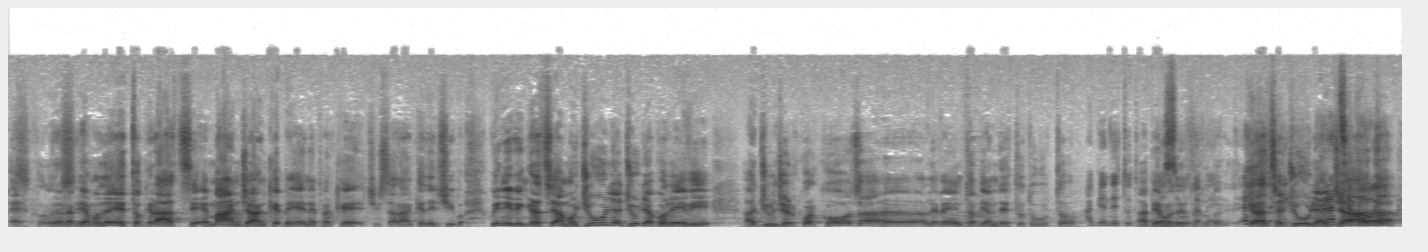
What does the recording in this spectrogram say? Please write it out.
Ecco, l'abbiamo detto, grazie e mangia anche bene perché ci sarà anche del cibo. Quindi ringraziamo Giulia. Giulia, volevi aggiungere qualcosa eh, all'evento? Abbiamo detto tutto? Abbiamo detto tutto, Abbiamo detto tutto. Grazie a Giulia e Grazie a Giada voi.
